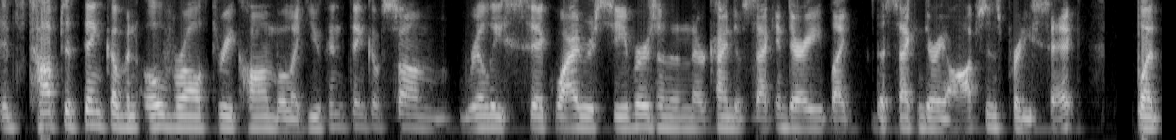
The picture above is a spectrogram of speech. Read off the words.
it's tough to think of an overall three combo. Like you can think of some really sick wide receivers, and then they're kind of secondary, like the secondary options, pretty sick. But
